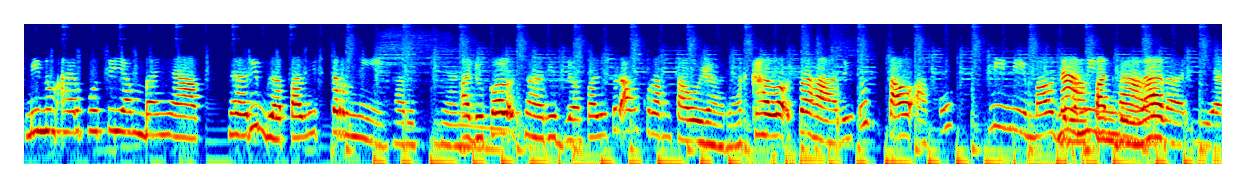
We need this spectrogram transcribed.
Minum air putih yang banyak. Sehari berapa liter nih harusnya? nih? aduh kalau sehari berapa liter aku kurang tahu ya Ra. kalau sehari tuh tahu aku minimal nah, 18 minimal. Lah, Iya,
